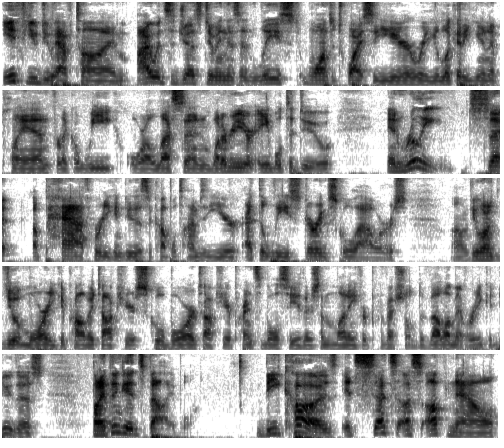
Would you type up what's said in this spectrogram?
if you do have time, I would suggest doing this at least once or twice a year where you look at a unit plan for like a week or a lesson, whatever you're able to do, and really set a path where you can do this a couple times a year at the least during school hours. Um, if you wanted to do it more, you could probably talk to your school board, talk to your principal, see if there's some money for professional development where you could do this. But I think it's valuable because it sets us up now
